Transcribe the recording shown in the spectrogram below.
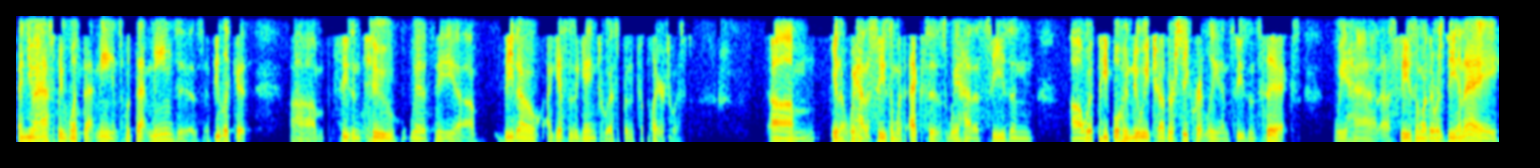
And you ask me what that means. What that means is if you look at um, season two with the uh, veto, I guess, is a game twist, but it's a player twist. Um, you know, we had a season with exes. We had a season uh, with people who knew each other secretly in season six. We had a season where there was DNA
